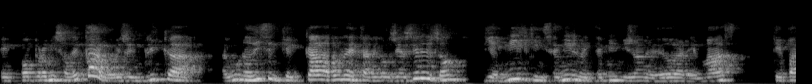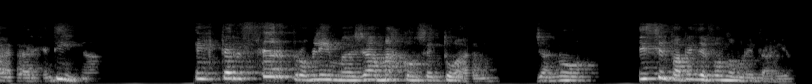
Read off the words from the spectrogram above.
eh, compromiso de pago, eso implica, algunos dicen que cada una de estas negociaciones son 10 mil, 15 mil, 20 mil millones de dólares más que paga la Argentina. El tercer problema ya más conceptual ya no, es el papel del Fondo Monetario.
